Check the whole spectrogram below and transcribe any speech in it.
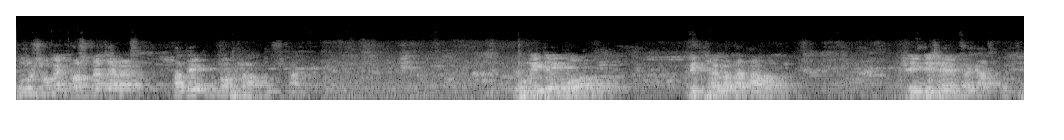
কোনো সময় ভ্রষ্টাচারের সাথে কোনো আপোষ না। এবং এটাই পথ মিথ্যা কথা না বল, সেই দেশে আমরা কাজ করছি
